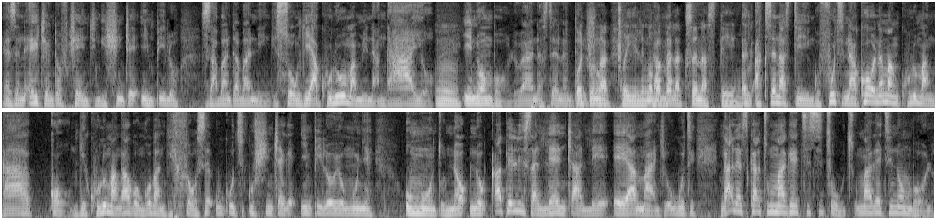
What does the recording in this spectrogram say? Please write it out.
as an agent of change ngishintshe impilo zabantu abaningi so ngiyakhuluma mina ngayo inombolo we understand and Mm. kodwa ungagxili ngoba vele akusenasidingo Ak- akusenasidingo futhi nakhona mangikhuluma ngakho ngikhuluma ngako ngoba ngihlose ukuthi kushintsheke impilo yomunye umuntu. No- nokuqaphelisa lentsha le eyamanje ukuthi ngalesikhathi umarket isitsotsi umarket inombolo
